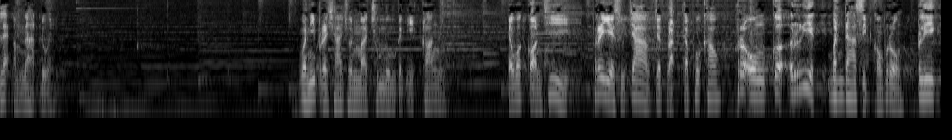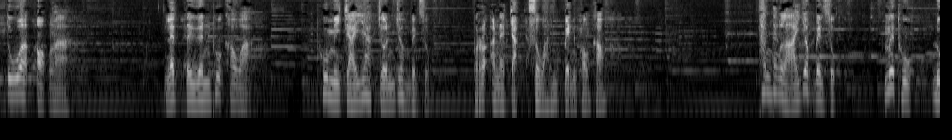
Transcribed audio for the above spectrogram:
และอำนาจด้วย วันนี้ประชาชนมาชุมนุมกันอีกครั้งหนึ่ง แต่ว่าก่อนที่พระเยซูเจ้าจะตรัสกับพวกเขา พระองค์ก็เรียกบรรดาสิทธิ์ของพระองค์ ปลีกตัวออกมา และเตือนพวกเขาว่า ผู้มีใจยากจนย่อมเป็นสุข เพราะอาณาจักรสวรรค์เป็นของเขาานทั้งหลายย่อมเป็นสุข เมื่อถูกดู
